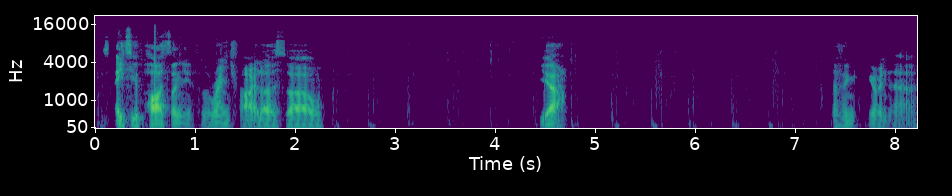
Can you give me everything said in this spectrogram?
There's 80 parts on it for the rangefinder, so yeah. I think I can go in there.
